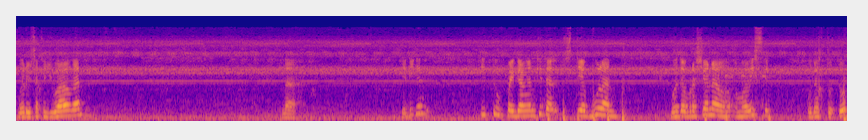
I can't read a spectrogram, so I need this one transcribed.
baru bisa kejual kan. Nah jadi kan itu pegangan kita setiap bulan buat operasional sama listrik. Udah ketutup.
